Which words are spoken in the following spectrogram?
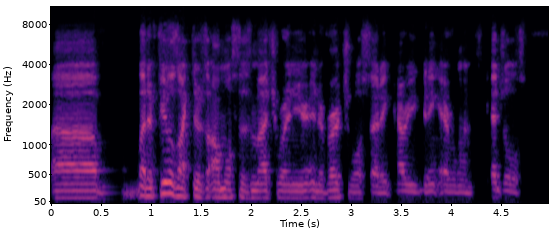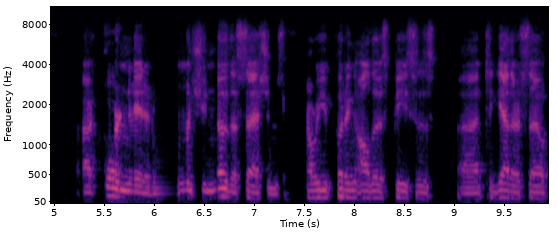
Uh, but it feels like there's almost as much when you're in a virtual setting. How are you getting everyone's schedules uh, coordinated once you know the sessions? How are you putting all those pieces uh, together? So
